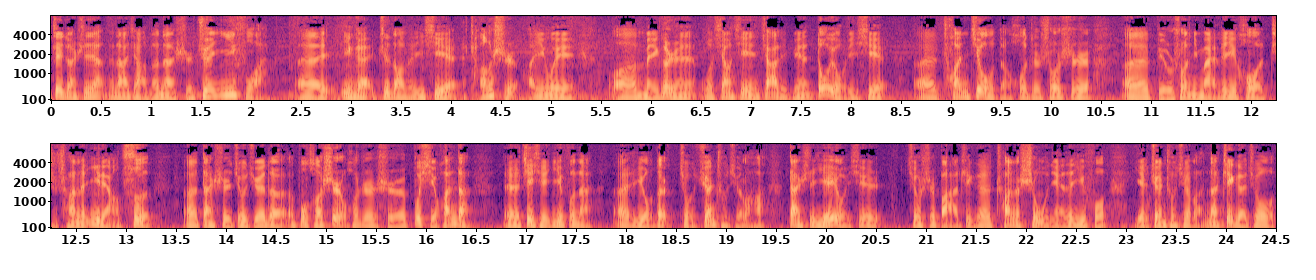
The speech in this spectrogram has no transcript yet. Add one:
这段时间跟大家讲的呢是捐衣服啊，呃，应该知道的一些常识啊，因为。呃，每个人我相信家里边都有一些呃穿旧的，或者说是呃，比如说你买了以后只穿了一两次，呃，但是就觉得不合适或者是不喜欢的，呃，这些衣服呢，呃，有的就捐出去了哈。但是也有一些就是把这个穿了十五年的衣服也捐出去了，那这个就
